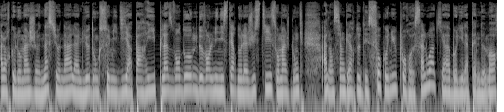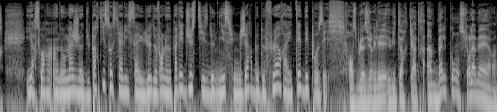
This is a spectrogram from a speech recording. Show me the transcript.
alors que l'hommage national a lieu donc ce midi à Paris, place Vendôme, devant le ministère de la Justice. Hommage donc à l'ancien garde des Sceaux connu pour sa loi qui a aboli la peine de mort. Hier soir, un hommage du Parti socialiste a eu lieu devant le palais de justice de Nice. Une gerbe de fleurs a été déposée. France Bleu Azur, il est 8h04. Un balcon sur la mer.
